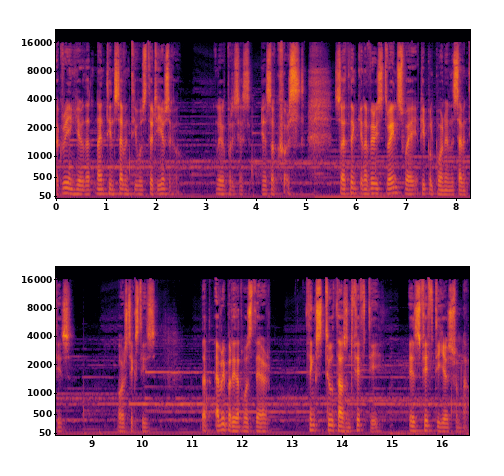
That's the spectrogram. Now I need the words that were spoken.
agreeing here that 1970 was 30 years ago? And everybody says, yes, of course. So I think in a very strange way, people born in the 70s or 60s, that everybody that was there thinks 2050 is 50 years from now.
